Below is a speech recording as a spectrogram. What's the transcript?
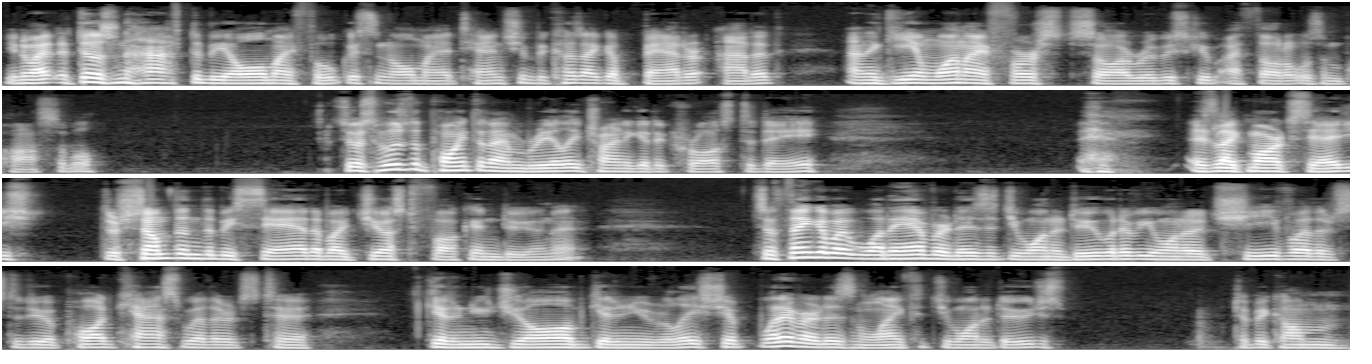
you know what? It doesn't have to be all my focus and all my attention because I got better at it. And again, when I first saw a Rubik's Cube, I thought it was impossible. So I suppose the point that I'm really trying to get across today is like Mark said, sh- there's something to be said about just fucking doing it. So think about whatever it is that you want to do, whatever you want to achieve, whether it's to do a podcast, whether it's to get a new job, get a new relationship, whatever it is in life that you want to do, just to become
